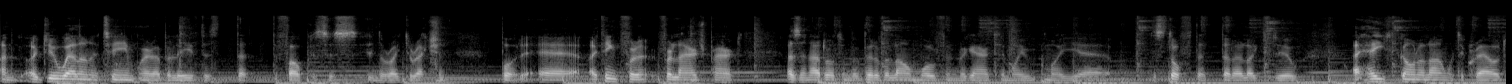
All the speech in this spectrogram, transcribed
I'm, i do well on a team where I believe that, that the focus is in the right direction. But uh, I think for for large part, as an adult, I'm a bit of a lone wolf in regard to my my uh, the stuff that, that I like to do. I hate going along with the crowd.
